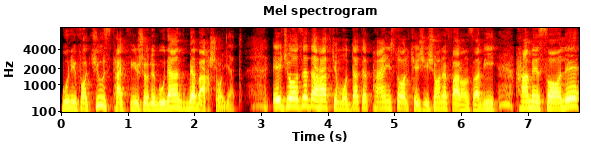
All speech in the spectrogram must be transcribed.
بونیفاکیوس تکفیر شده بودند ببخشاید. اجازه دهد که مدت پنج سال کشیشان فرانسوی همه ساله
